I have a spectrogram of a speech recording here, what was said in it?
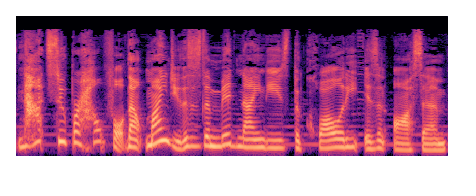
not super helpful. Now, mind you, this is the mid 90s. The quality isn't awesome.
